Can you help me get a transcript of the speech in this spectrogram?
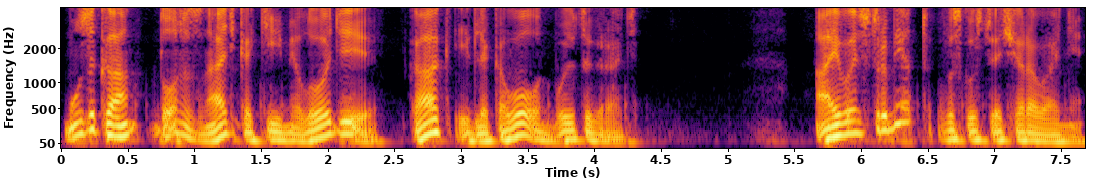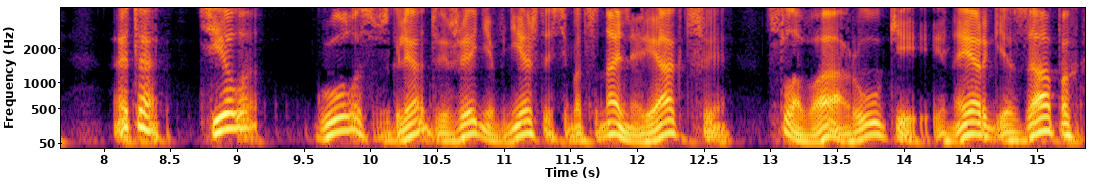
Музыкант должен знать, какие мелодии, как и для кого он будет играть. А его инструмент в искусстве очарования – это тело, голос, взгляд, движение, внешность, эмоциональные реакции, слова, руки, энергия, запах.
